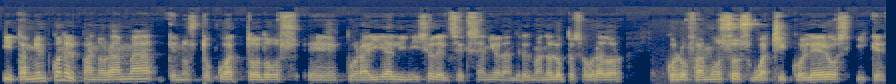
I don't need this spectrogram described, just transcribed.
y también con el panorama que nos tocó a todos eh, por ahí al inicio del sexenio de Andrés Manuel López Obrador, con los famosos huachicoleros y que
